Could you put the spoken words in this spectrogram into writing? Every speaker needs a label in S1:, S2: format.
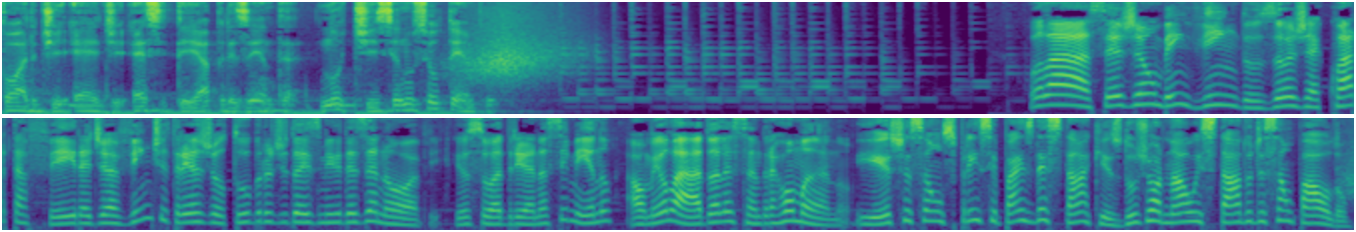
S1: Ford Ed ST apresenta Notícia no seu tempo.
S2: Olá, sejam bem-vindos. Hoje é quarta-feira, dia 23 de outubro de 2019. Eu sou Adriana Simino, ao meu lado, Alessandra Romano.
S3: E estes são os principais destaques do jornal Estado de São Paulo.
